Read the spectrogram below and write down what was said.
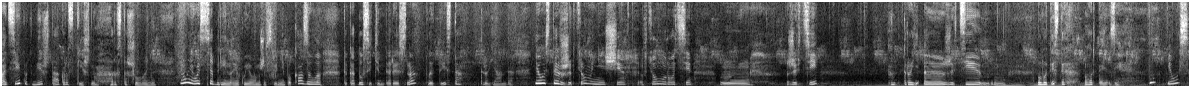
а ці тут більш так розкішно розташовані. Ну і ось сябріна, яку я вам вже сьогодні показувала, така досить інтересна, плетиста троянда. І ось теж живцьовані ще в цьому році живці, троя- е, живці м, волотистих гортензій. Ну, і ось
